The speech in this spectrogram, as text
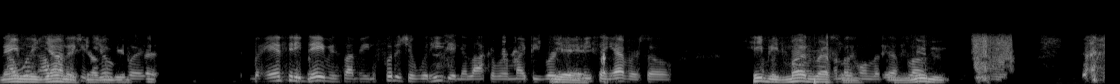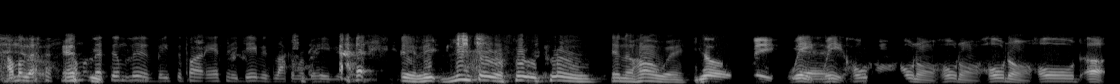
Namely, I Giannis. Y'all gonna be but- upset. But Anthony Davis, I mean, the footage of what he did in the locker room might be worse Yeah. than anything ever. So He be mud wrestling. I'm not wrestling. gonna let that in the fly. nude. I'm gonna let I'm gonna let them live based upon Anthony Davis locker room behavior. Yeah, at least at least they were fully clothed in the hallway. Yo, wait, wait, Yeah. wait, hold on, hold on, hold on, hold on, hold up.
